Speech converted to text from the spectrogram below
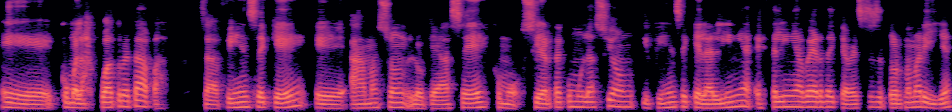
eh, como las cuatro etapas o sea, fíjense que eh, Amazon lo que hace es como cierta acumulación y fíjense que la línea, esta línea verde que a veces se torna amarilla,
